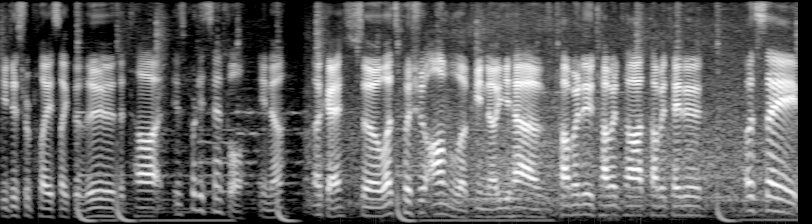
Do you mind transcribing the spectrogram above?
you just replace like the the, the ta. It's pretty simple, you know? Okay, so let's push an envelope. You know, you have taberu, tabeta, tabeteru. Let's say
